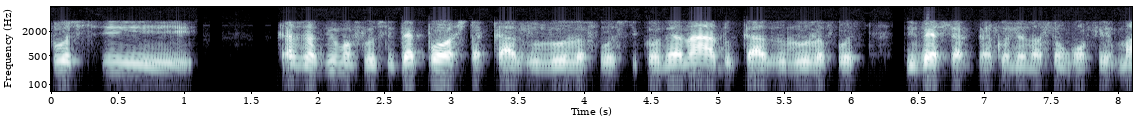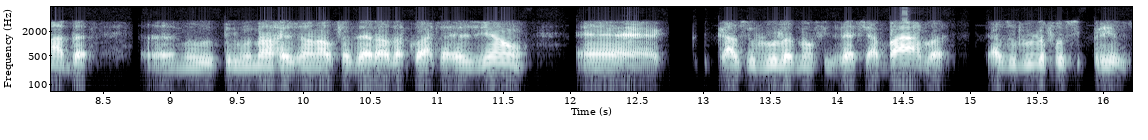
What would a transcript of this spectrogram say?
fosse. Caso a Dilma fosse deposta, caso Lula fosse condenado, caso Lula fosse, tivesse a, a condenação confirmada uh, no Tribunal Regional Federal da Quarta Região, é, caso Lula não fizesse a barba, caso Lula fosse preso.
